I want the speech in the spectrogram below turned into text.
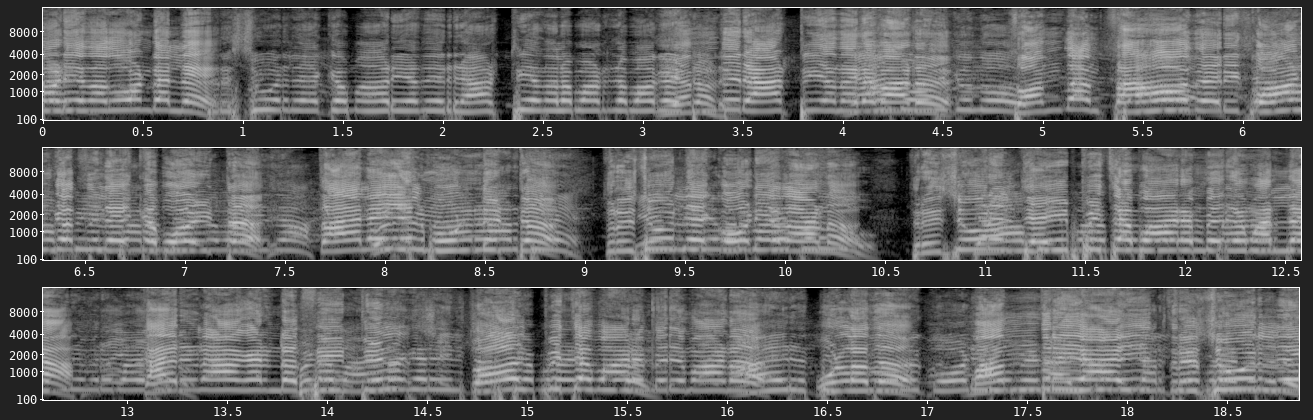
ഓടിയത് അതുകൊണ്ടല്ലേ? തൃശ്ശൂരിലേക്ക് മാറിയത് രാഷ്ട്രീയ നിലപാടിന്റെ എന്ത് രാഷ്ട്രീയ നിലപാട്? സ്വന്തം സഹോദരി കോൺഗ്രസിലേക്ക് പോയിട്ട് തലയിൽ മുണ്ടിട്ട് സ്ഥാനാർത്ഥിയെ കോടികളാണ്. തൃശൂരിൽ ജയിപ്പിച്ച പാരമ്പര്യമല്ല. കരുണാകരന്റെ സീറ്റിൽ തോൽപ്പിച്ച പാരമ്പര്യമാണ് ഉള്ളത്. മന്ത്രിയായി തൃശൂരിലെ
